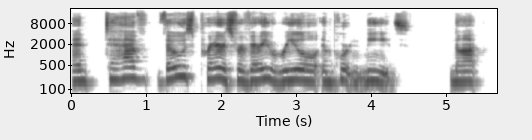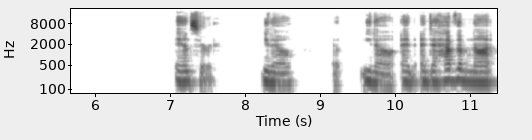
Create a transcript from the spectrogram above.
and to have those prayers for very real important needs not answered you know uh, you know and and to have them not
